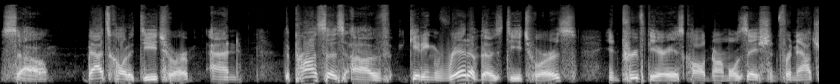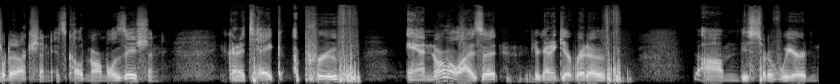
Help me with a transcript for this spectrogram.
So, that's called a detour. And the process of getting rid of those detours in proof theory is called normalization. For natural deduction, it's called normalization. You're going to take a proof and normalize it. You're going to get rid of um, these sort of weird,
